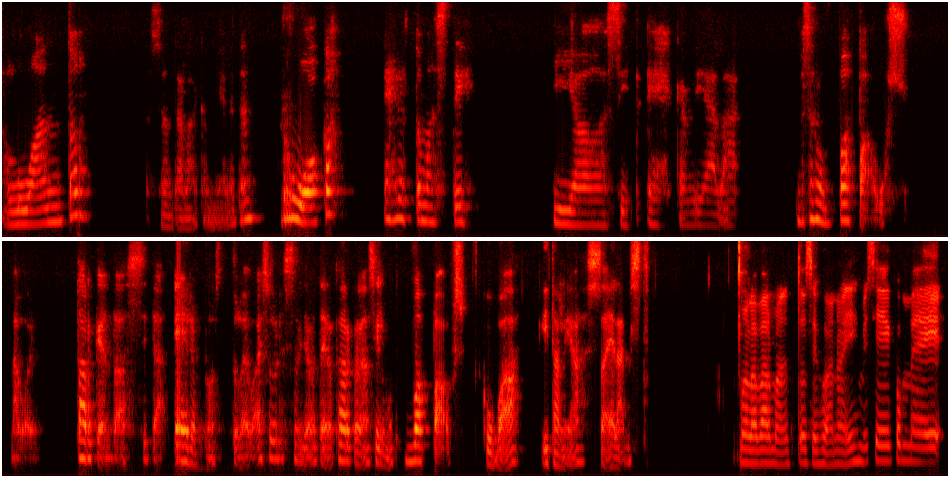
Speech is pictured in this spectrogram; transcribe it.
luonto, se on täällä aika mieletön, ruoka ehdottomasti, ja sitten ehkä vielä, mä sanon vapaus. Mä voin tarkentaa sitä ehdottomasti tulevaisuudessa, mitä mä teillä tarkoitan sillä, mutta vapaus kuvaa Italiassa elämistä. Me ollaan varmaan nyt tosi huonoja ihmisiä, kun me ei,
